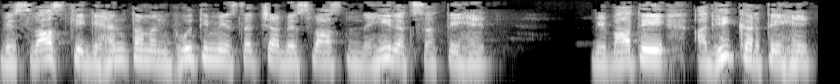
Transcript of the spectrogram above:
विश्वास की गहनतम अनुभूति में सच्चा विश्वास नहीं रख सकते हैं। वे बातें अधिक करते हैं।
